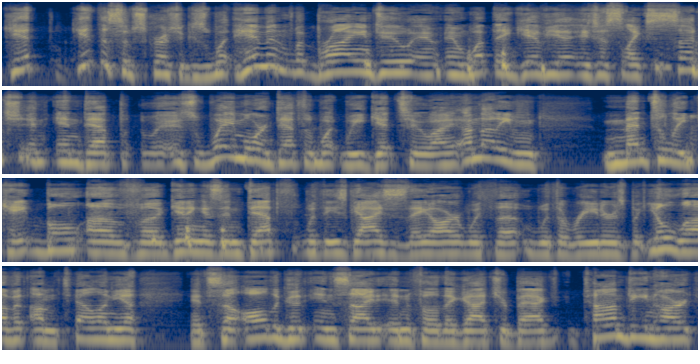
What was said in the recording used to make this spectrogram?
get get the subscription because what him and what Brian do and, and what they give you is just like such an in depth. It's way more in depth than what we get to. I, I'm not even mentally capable of uh, getting as in depth with these guys as they are with the with the readers. But you'll love it. I'm telling you, it's uh, all the good inside info. They got your back. Tom Dienhart.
